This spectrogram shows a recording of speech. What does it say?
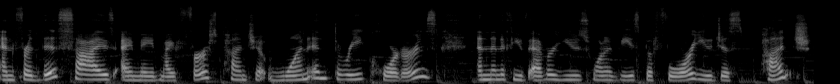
and for this size, I made my first punch at one and three quarters, and then if you've ever used one of these before, you just punch,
